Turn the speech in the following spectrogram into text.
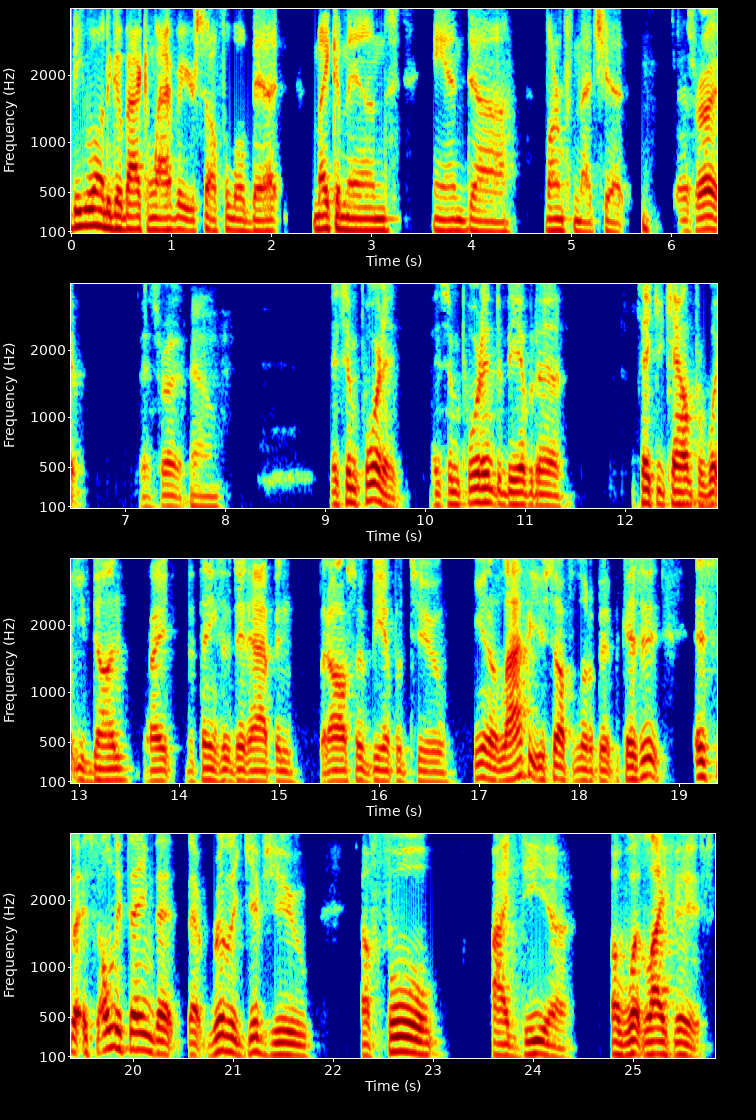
be willing to go back and laugh at yourself a little bit, make amends, and uh, learn from that shit. That's right. That's right. Um, it's important. It's important to be able to take account for what you've done, right? The things that did happen, but also be able to, you know, laugh at yourself a little bit because it it's the, it's the only thing that that really gives you a full idea of what life is.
